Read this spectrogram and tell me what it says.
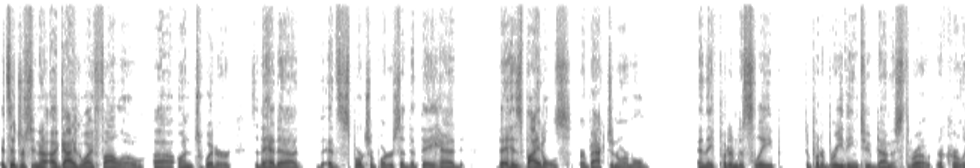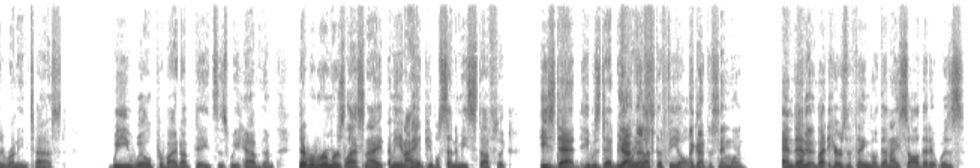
It's interesting. A, a guy who I follow uh, on Twitter said they had a, a sports reporter said that they had that his vitals are back to normal, and they put him to sleep to put a breathing tube down his throat. They're currently running tests, we will provide updates as we have them. There were rumors last night. I mean, I had people sending me stuff like he's dead. He was dead Yeah, before he left the field. I got the same one. and then, but here's the thing though. Then I saw that it was,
